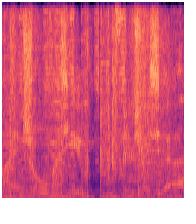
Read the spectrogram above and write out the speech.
Майншоу Мотив. Включай себя.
